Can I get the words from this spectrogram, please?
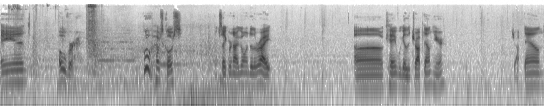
And over. Whew, that was close. Looks like we're not going to the right. Uh, okay, we got to drop down here. Drop down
